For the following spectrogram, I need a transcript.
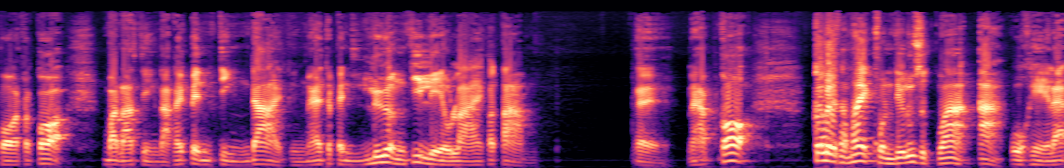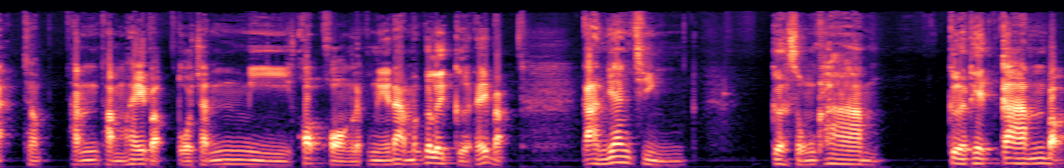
ฟอร์สแล้วก็บรรดาลสิ่งต่างให้เป็นจริงได้ ถึงแม้จะเป็นเรื่องที่เลวร้ายก็ตามเออนะครับก็ก็เลยทำให้คนที่รู้สึกว่าอะโอเคแล้วฉันฉันทำให้แบบตัวฉันมีครอบครองอะไรพวกนี้ได้ มันก็เลยเกิดให้แบบการแย่งชิง เกิดสงคราม เกิดเหตุการณ์แบบ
